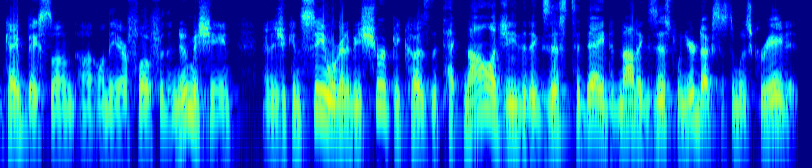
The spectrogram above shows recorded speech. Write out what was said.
okay, based on, on the airflow for the new machine. And as you can see, we're going to be short because the technology that exists today did not exist when your duct system was created.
